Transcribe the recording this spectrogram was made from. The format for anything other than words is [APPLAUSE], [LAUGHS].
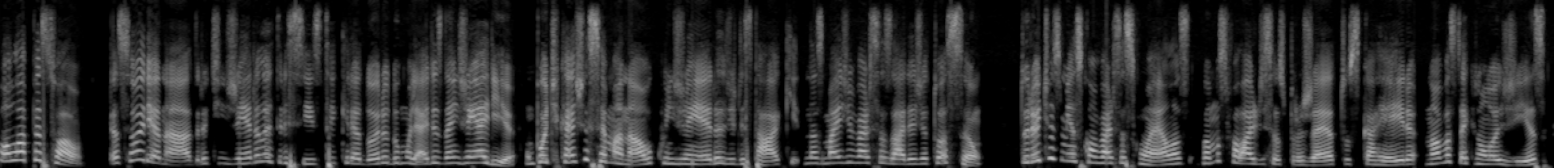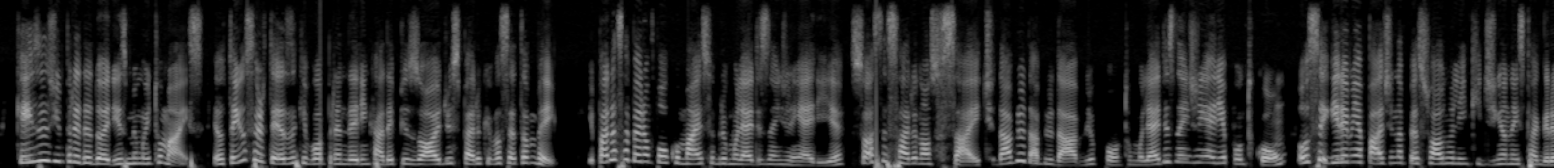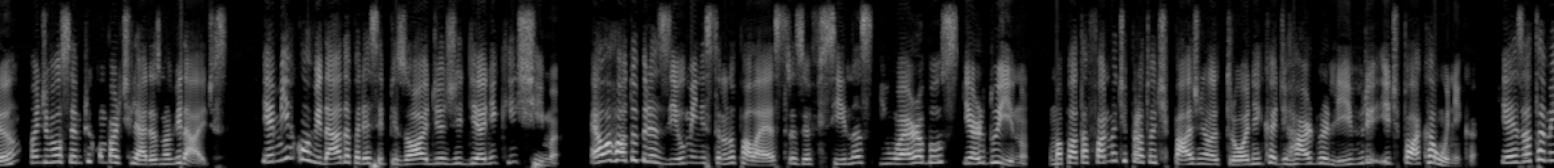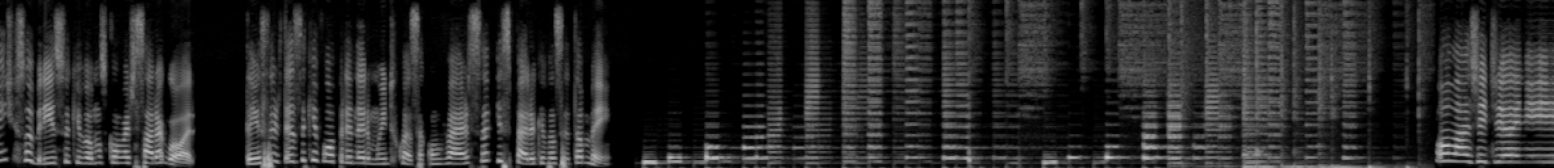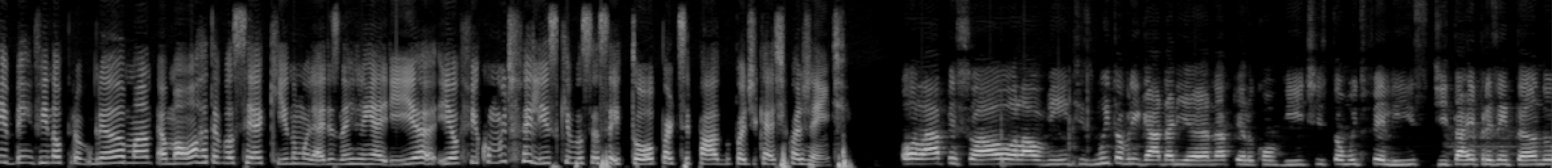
Olá, pessoal! Eu sou a Ariana Adrat, engenheira eletricista e criadora do Mulheres da Engenharia, um podcast semanal com engenheiras de destaque nas mais diversas áreas de atuação. Durante as minhas conversas com elas, vamos falar de seus projetos, carreira, novas tecnologias, cases de empreendedorismo e muito mais. Eu tenho certeza que vou aprender em cada episódio e espero que você também. E para saber um pouco mais sobre mulheres na engenharia, só acessar o nosso site www.mulheresnaengenharia.com ou seguir a minha página pessoal no LinkedIn ou no Instagram, onde vou sempre compartilhar as novidades. E a minha convidada para esse episódio é Gidiane Kinshima. Ela roda o Brasil ministrando palestras e oficinas em wearables e Arduino, uma plataforma de prototipagem eletrônica de hardware livre e de placa única. E é exatamente sobre isso que vamos conversar agora. Tenho certeza que vou aprender muito com essa conversa e espero que você também. Olá, Gidiane, bem-vindo ao programa. É uma honra ter você aqui no Mulheres da Engenharia e eu fico muito feliz que você aceitou participar do podcast com a gente. Olá, pessoal. Olá, ouvintes. Muito obrigada, Ariana, pelo convite. Estou muito feliz de estar representando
